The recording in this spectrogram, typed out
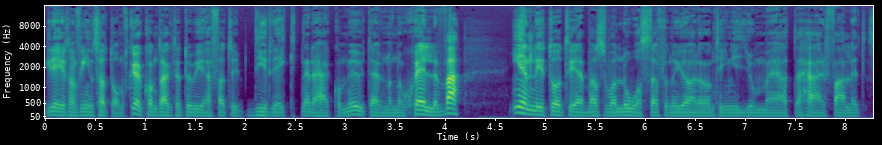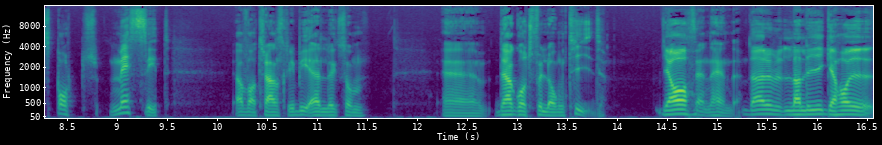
grejer som finns så att de ska ha kontaktat Uefa typ direkt när det här kom ut, även om de själva enligt då Tebas var låsta från att göra någonting i och med att det här fallet sportmässigt ja, var transkriberat, liksom eh, det har gått för lång tid Ja, sen det hände. där La Liga har ju,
